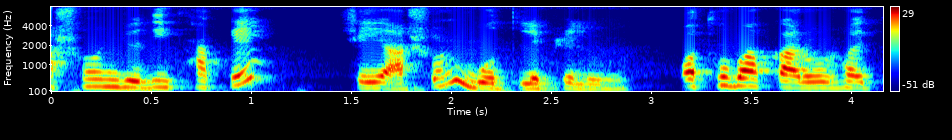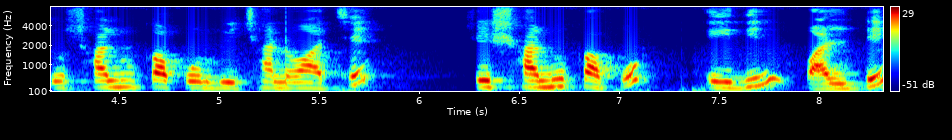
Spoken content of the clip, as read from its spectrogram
আসন যদি থাকে, সেই আসন বদলে ফেলুন। অথবা কারোর হয়তো শালু কাপড় বিছানো আছে, সেই শালু কাপড় এই দিন পাল্টে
